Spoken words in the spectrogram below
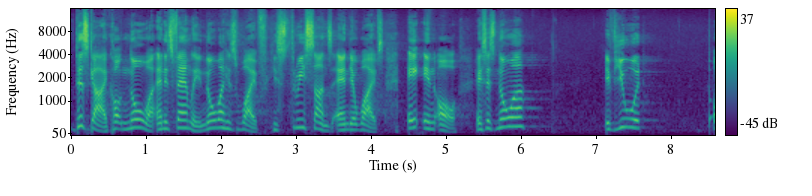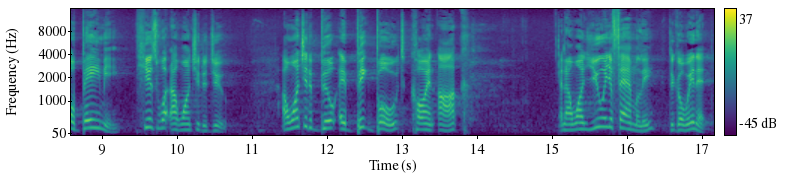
this guy called Noah and his family, Noah, his wife, his three sons and their wives, eight in all. He says, Noah, if you would obey me, here's what I want you to do. I want you to build a big boat called an ark, and I want you and your family to go in it.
